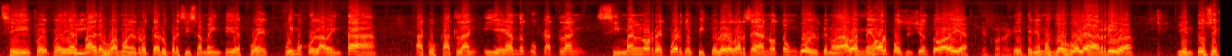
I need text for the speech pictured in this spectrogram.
Sí, fue, fue Día del Padre, jugamos en el Rock Caru precisamente y después fuimos con la ventaja a Cuscatlán. Y llegando a Cuscatlán, si mal no recuerdo, el pistolero García anota un gol que nos daba en mejor posición todavía. Es correcto. Eh, teníamos dos goles arriba. Y entonces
